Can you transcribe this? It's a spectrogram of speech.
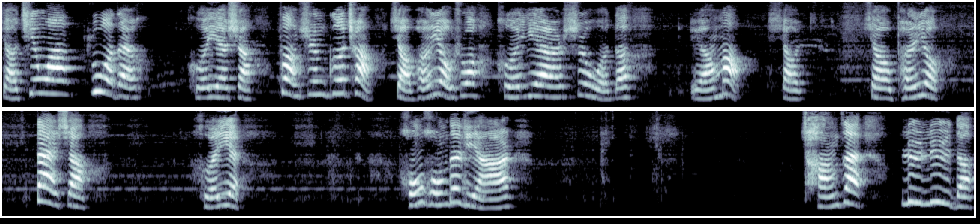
小青蛙坐在。荷叶上放声歌唱，小朋友说：“荷叶儿是我的凉帽。”小小朋友戴上荷叶，红红的脸儿藏在绿绿的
